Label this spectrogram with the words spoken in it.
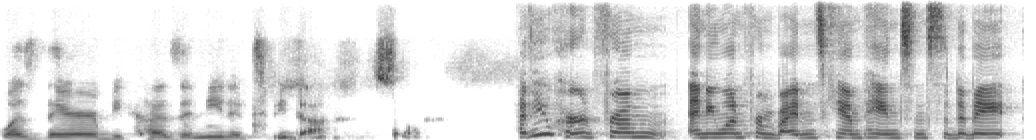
was there because it needed to be done. So. Have you heard from anyone from Biden's campaign since the debate?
